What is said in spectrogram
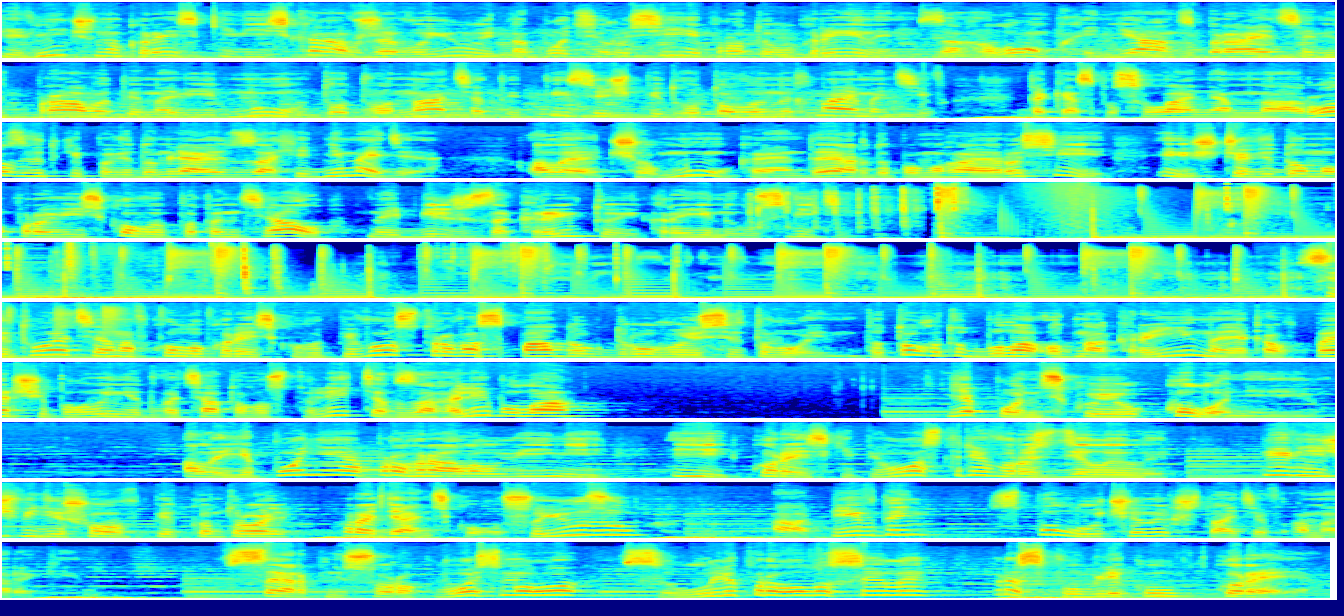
Північно-корейські війська вже воюють на боці Росії проти України. Загалом Пхеньян збирається відправити на війну до 12 тисяч підготовлених найманців. Таке з посиланням на розвідки повідомляють західні медіа. Але чому КНДР допомагає Росії? І що відомо про військовий потенціал найбільш закритої країни у світі? Ситуація навколо Корейського півострова спадок Другої світової. До того тут була одна країна, яка в першій половині ХХ століття взагалі була японською колонією. Але Японія програла у війні, і Корейський півострів розділили. Північ відійшов під контроль Радянського Союзу, а південь Сполучених Штатів Америки. В серпні 48-го в Сеулі проголосили Республіку Корея.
